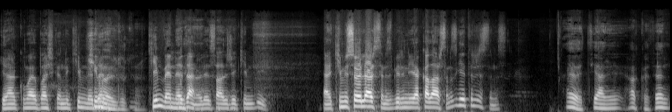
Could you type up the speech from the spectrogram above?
Genelkurmay Başkanı'nı kim neden? Kim öldürdü? Kim ve neden? Öyle sadece kim değil. Yani kimi söylerseniz, birini yakalarsınız, getirirsiniz. Evet yani hakikaten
